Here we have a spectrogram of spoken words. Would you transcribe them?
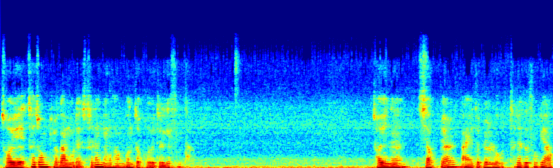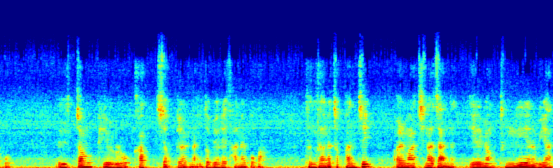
저희의 최종 결과물의 실행 영상 먼저 보여드리겠습니다. 저희는 지역별 난이도별로 트랙을 소개하고 일정 비율로 각 지역별 난이도별의 산을 뽑아 등산을 접한 지 얼마 지나지 않는 일명 등린을 위한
